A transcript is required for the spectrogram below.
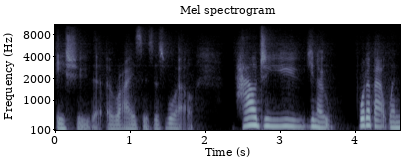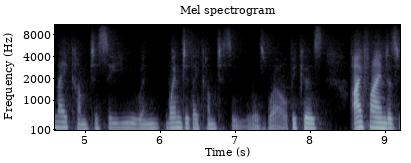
issue that arises as well. How do you, you know, what about when they come to see you and when do they come to see you as well? Because I find as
